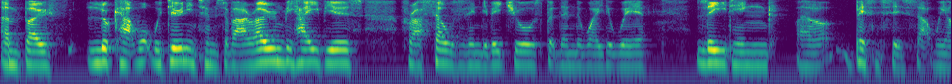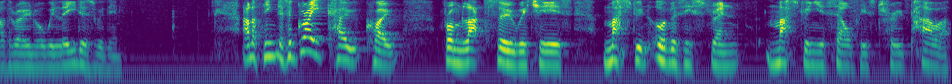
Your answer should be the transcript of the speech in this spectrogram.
and both look at what we're doing in terms of our own behaviours for ourselves as individuals, but then the way that we're leading uh, businesses that we are their own or we're leaders within. And I think there's a great quote from Lao Tzu, which is mastering others is strength, mastering yourself is true power.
